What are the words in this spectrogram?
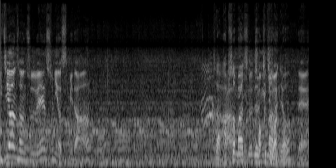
이지연 선수의 순이었습니다. 자, 앞서 자, 말씀드렸지만요. 네,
